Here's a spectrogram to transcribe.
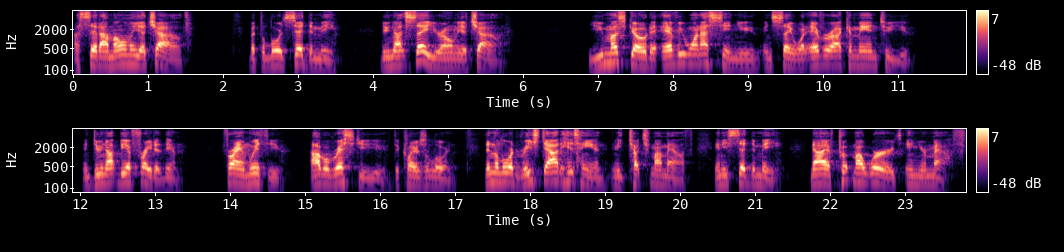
I said, I'm only a child. But the Lord said to me, Do not say you're only a child. You must go to everyone I send you and say whatever I command to you. And do not be afraid of them, for I am with you. I will rescue you, declares the Lord. Then the Lord reached out his hand and he touched my mouth. And he said to me, Now I have put my words in your mouth.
